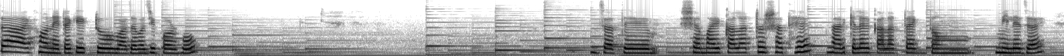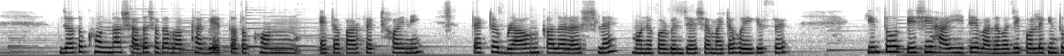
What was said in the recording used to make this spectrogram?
তো এখন এটাকে একটু বাজাবাজি করব। যাতে শ্যামাইয়ের কালারটার সাথে নারকেলের কালারটা একদম মিলে যায়। যতক্ষণ না সাদা সাদা ভাব থাকবে, ততক্ষণ এটা পারফেক্ট হয়নি। তো একটা ব্রাউন কালার আসলে মনে করবেন যে শ্যামাইটা হয়ে গেছে। কিন্তু বেশি হাই হিটে বাজাবাজি করলে কিন্তু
